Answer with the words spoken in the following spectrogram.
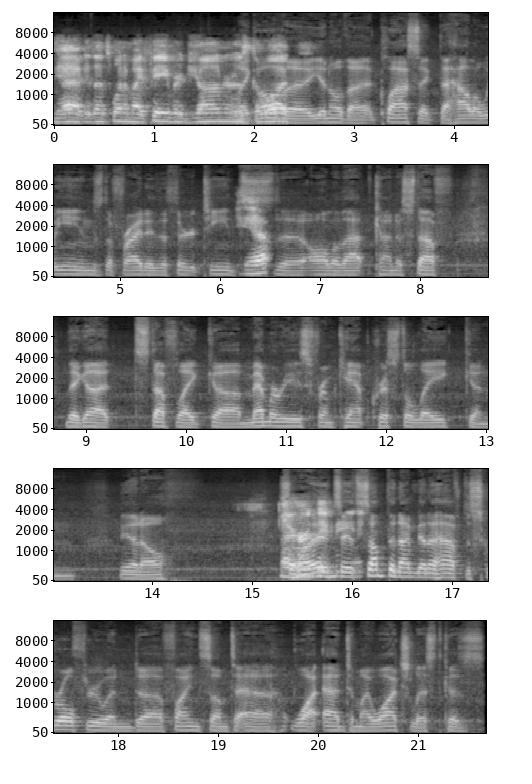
Yeah, because that's one of my favorite genres Like to all watch. the you know the classic, the Halloweens, the Friday the Thirteenth, Yeah. the all of that kind of stuff. They got stuff like uh, memories from Camp Crystal Lake, and you know. I So heard they it's, made it's something I'm going to have to scroll through and uh, find some to uh, wa- add to my watch list because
